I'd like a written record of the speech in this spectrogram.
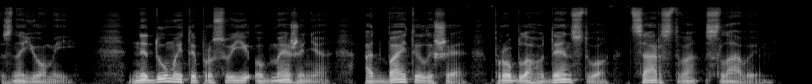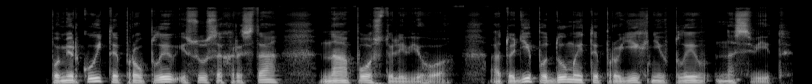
знайомий. Не думайте про свої обмеження, а дбайте лише про благоденство Царства слави. Поміркуйте про вплив Ісуса Христа на апостолів Його, а тоді подумайте про їхній вплив на світ.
